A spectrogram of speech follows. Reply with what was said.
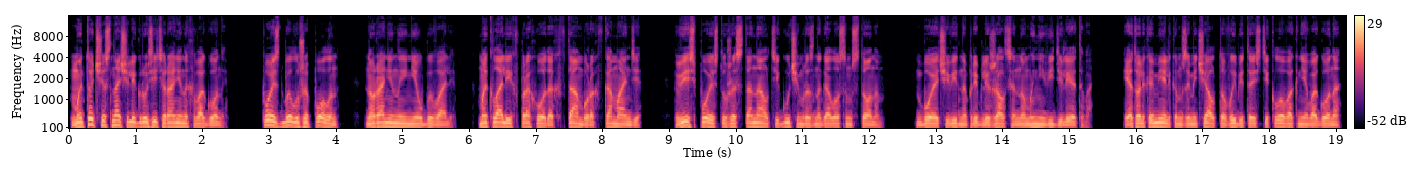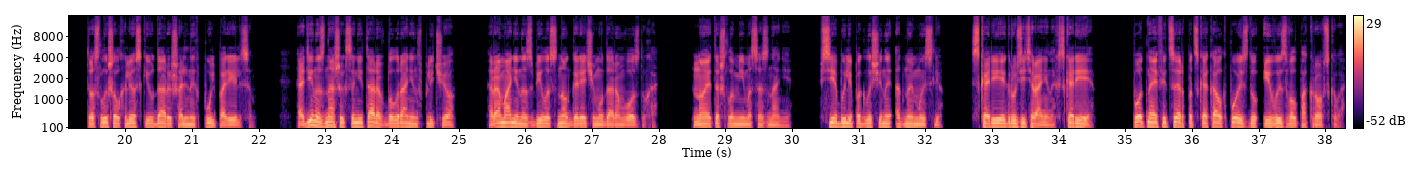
Мы тотчас начали грузить раненых в вагоны. Поезд был уже полон, но раненые не убывали. Мы клали их в проходах, в тамбурах, в команде. Весь поезд уже стонал тягучим разноголосым стоном. Бой, очевидно, приближался, но мы не видели этого. Я только мельком замечал то выбитое стекло в окне вагона, то слышал хлесткие удары шальных пуль по рельсам. Один из наших санитаров был ранен в плечо. Романина сбила с ног горячим ударом воздуха. Но это шло мимо сознания. Все были поглощены одной мыслью. «Скорее грузить раненых, скорее!» Потный офицер подскакал к поезду и вызвал Покровского.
